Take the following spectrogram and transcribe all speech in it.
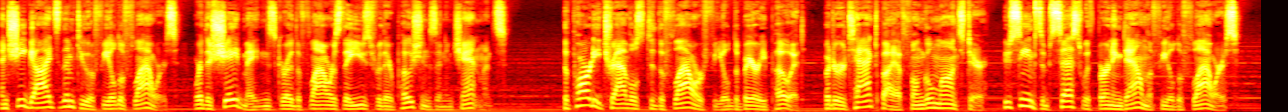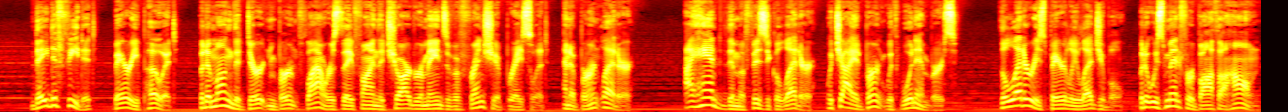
and she guides them to a field of flowers, where the Shade Maidens grow the flowers they use for their potions and enchantments. The party travels to the flower field to bury Poet, but are attacked by a fungal monster who seems obsessed with burning down the field of flowers. They defeat it, bury Poet, but among the dirt and burnt flowers they find the charred remains of a friendship bracelet and a burnt letter. I handed them a physical letter, which I had burnt with wood embers. The letter is barely legible, but it was meant for Bathahan,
